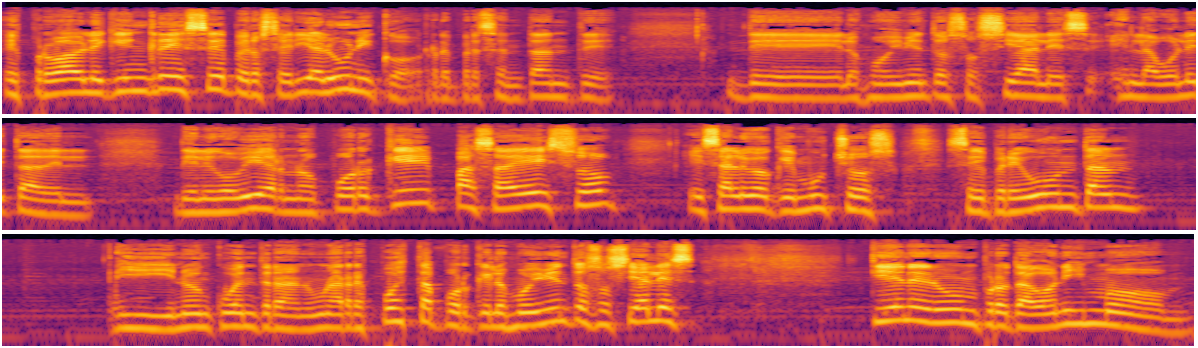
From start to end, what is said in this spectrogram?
Es probable que ingrese, pero sería el único representante de los movimientos sociales en la boleta del, del gobierno. ¿Por qué pasa eso? Es algo que muchos se preguntan y no encuentran una respuesta porque los movimientos sociales tienen un protagonismo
